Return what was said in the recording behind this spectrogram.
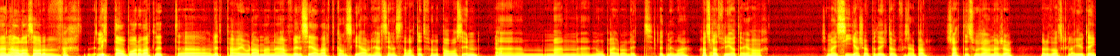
men ellers har det vært litt av og på. Det har vært litt, uh, litt perioder, men jeg vil si jeg har vært ganske jevn helt siden jeg startet for et par år siden. Ja. Uh, men eh, noen perioder litt, litt mindre. Rett og slett fordi at jeg har, som jeg sier, kjøpt på TikTok, eksempel, slettet sosiale medier sjøl. Da er det vanskelig å legge ut ting.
